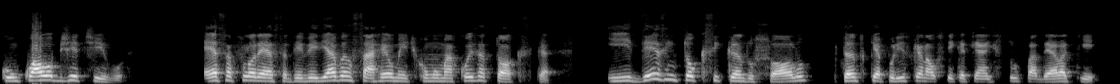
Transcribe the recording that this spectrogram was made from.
Com qual objetivo? Essa floresta deveria avançar realmente como uma coisa tóxica e desintoxicando o solo, tanto que é por isso que a Nausicaa tinha a estufa dela que,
